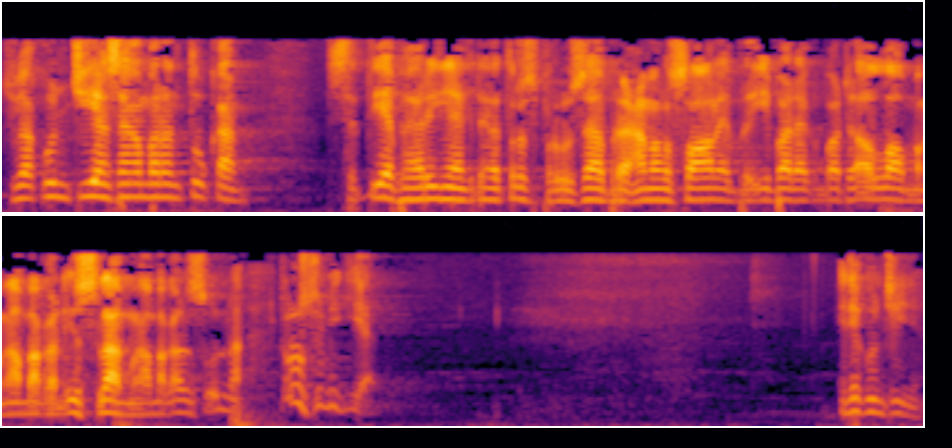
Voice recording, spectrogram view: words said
juga kunci yang sangat menentukan. Setiap harinya kita terus berusaha beramal saleh, beribadah kepada Allah, mengamalkan Islam, mengamalkan sunnah. Terus demikian. Ini kuncinya.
